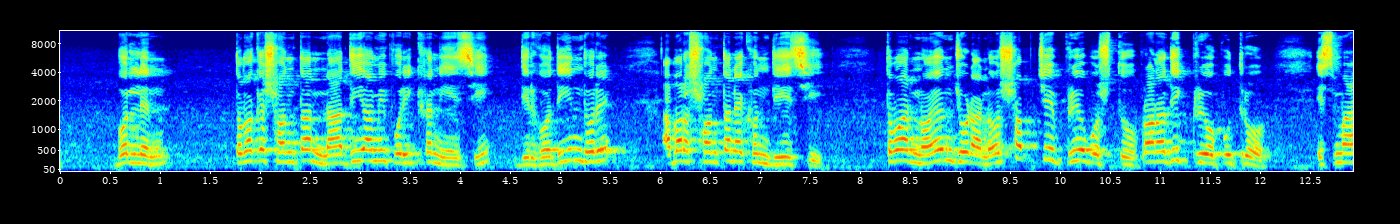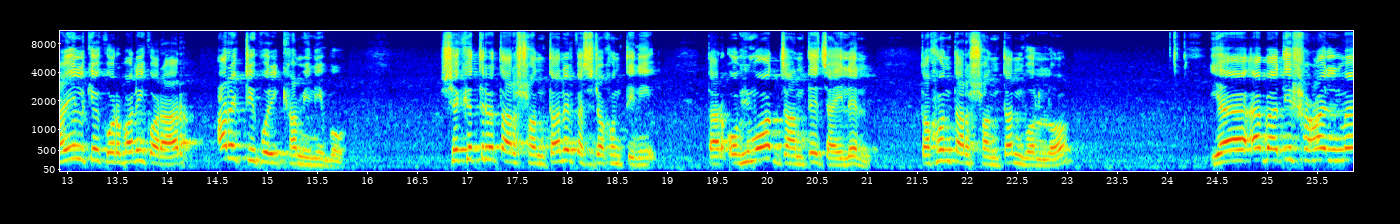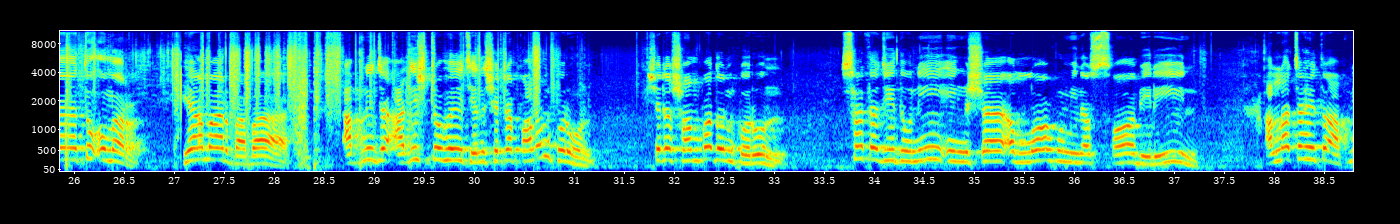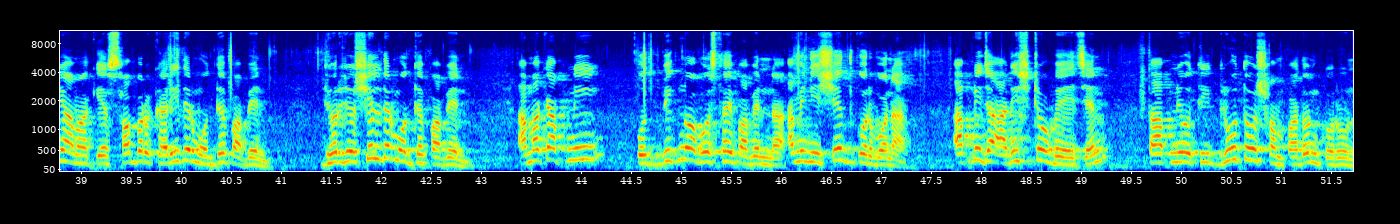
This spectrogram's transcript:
বললেন, তোমাকে সন্তান না দিয়ে আমি পরীক্ষা নিয়েছি দীর্ঘদিন ধরে, আবার সন্তান এখন দিয়েছি। তোমার নয়ন জোড়ানো সবচেয়ে প্রিয় বস্তু, প্রাণাধিক প্রিয় পুত্র, ইসমাইলকে কোরবানি করার আরেকটি পরীক্ষা আমি নিব। সেক্ষেত্রে তার সন্তানের কাছে যখন তিনি তার অভিমত জানতে চাইলেন, তখন তার সন্তান বলল, ইয়া আবাদি তু উমর, হে আমার বাবা, আপনি যা আদিষ্ট হয়েছেন সেটা পালন করুন, সেটা সম্পাদন করুন। সাতাজিদুনি ইনশা আল্লাহ মিনাসবিরিন আল্লাহ চাহে তো আপনি আমাকে সবরকারীদের মধ্যে পাবেন, ধৈর্যশীলদের মধ্যে পাবেন। আমাকে আপনি উদ্বিগ্ন অবস্থায় পাবেন না। আমি নিষেধ করব না। আপনি যা আদিষ্ট হয়েছেন, তা আপনি অতি দ্রুত সম্পাদন করুন।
